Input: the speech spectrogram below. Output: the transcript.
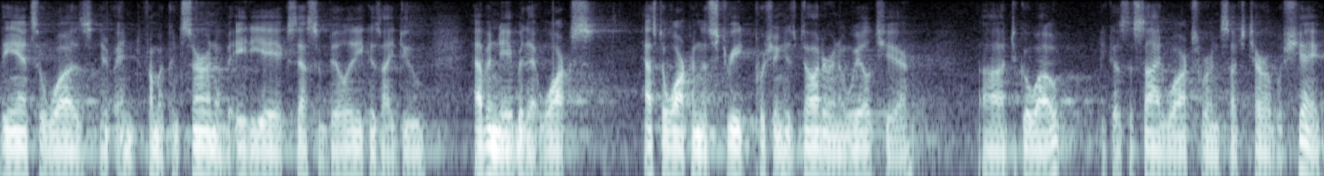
the answer was, and- from a concern of ADA accessibility, because I do have a neighbor that walks, has to walk on the street pushing his daughter in a wheelchair uh, to go out because the sidewalks were in such terrible shape.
